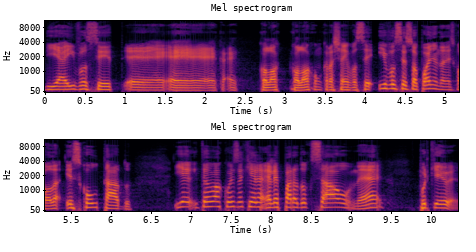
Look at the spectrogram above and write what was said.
e aí você é, é, coloca, coloca um crachá em você e você só pode andar na escola escoltado. E então é uma coisa que ela, ela é paradoxal, né? Porque,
